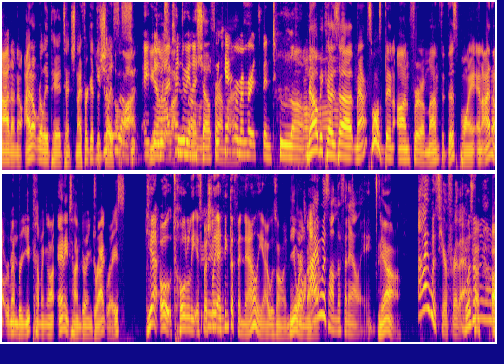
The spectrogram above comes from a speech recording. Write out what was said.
I don't know. I don't really pay attention. I forget the you do show. a lot. I You know, do it a I've lot. been doing Too a show If for we a can't month. remember, it's been too long. No, because uh, Maxwell's been on for a month at this point, and I don't remember you coming on anytime during Drag Race. Yeah. Oh, totally. Especially, I Mm. think the finale I was on. You are No, not. I was on the finale. Yeah. I was here for that. Wasn't I on?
